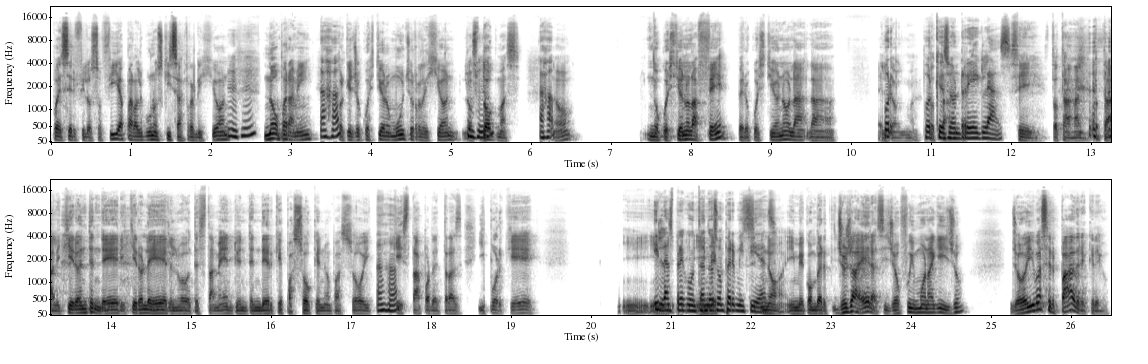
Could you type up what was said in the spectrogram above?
puede ser filosofía, para algunos quizás religión. No para mí, Ajá. porque yo cuestiono mucho religión, los dogmas, Ajá. ¿no? No cuestiono la fe, pero cuestiono la, la- el Por- dogma. porque total. son reglas. Sí, total, total. Y quiero entender y quiero leer el Nuevo Testamento y entender qué pasó, qué no pasó y Ajá. qué está por detrás y por qué. Y las preguntas no me- son permitidas. No, y me convertí. Yo ya era, si yo fui monaguillo, yo iba a ser padre, creo.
